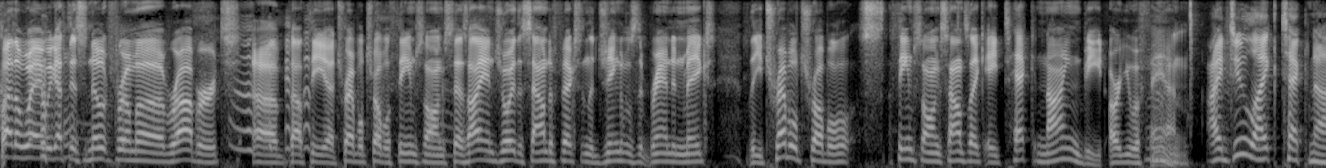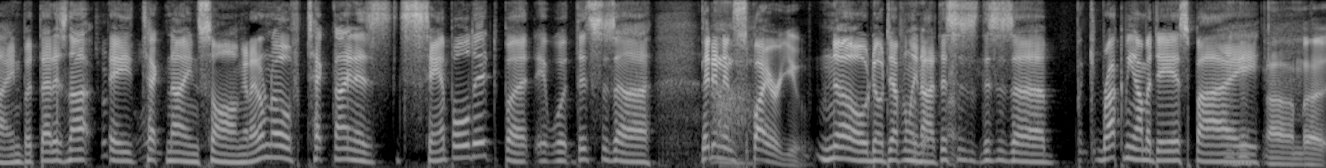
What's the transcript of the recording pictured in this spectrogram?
By the way, we got this note from uh, Robert uh, about the uh, Treble Trouble theme song. Says, I enjoy the sound effects and the jingles that Brandon makes. The Treble Trouble theme song sounds like a Tech 9 beat. Are you a hmm. fan? I do like Tech Nine, but that is not a Tech Nine song, and I don't know if Tech Nine has sampled it, but it would. This is a They didn't inspire you. no, no, definitely not. This is this is a Rock Me Amadeus by Um, uh,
